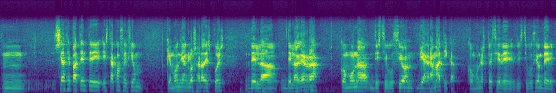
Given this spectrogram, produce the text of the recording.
Mm, se hace patente esta concepción que Mondrian glosará después de la, de la guerra como una distribución diagramática, como una especie de distribución de,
